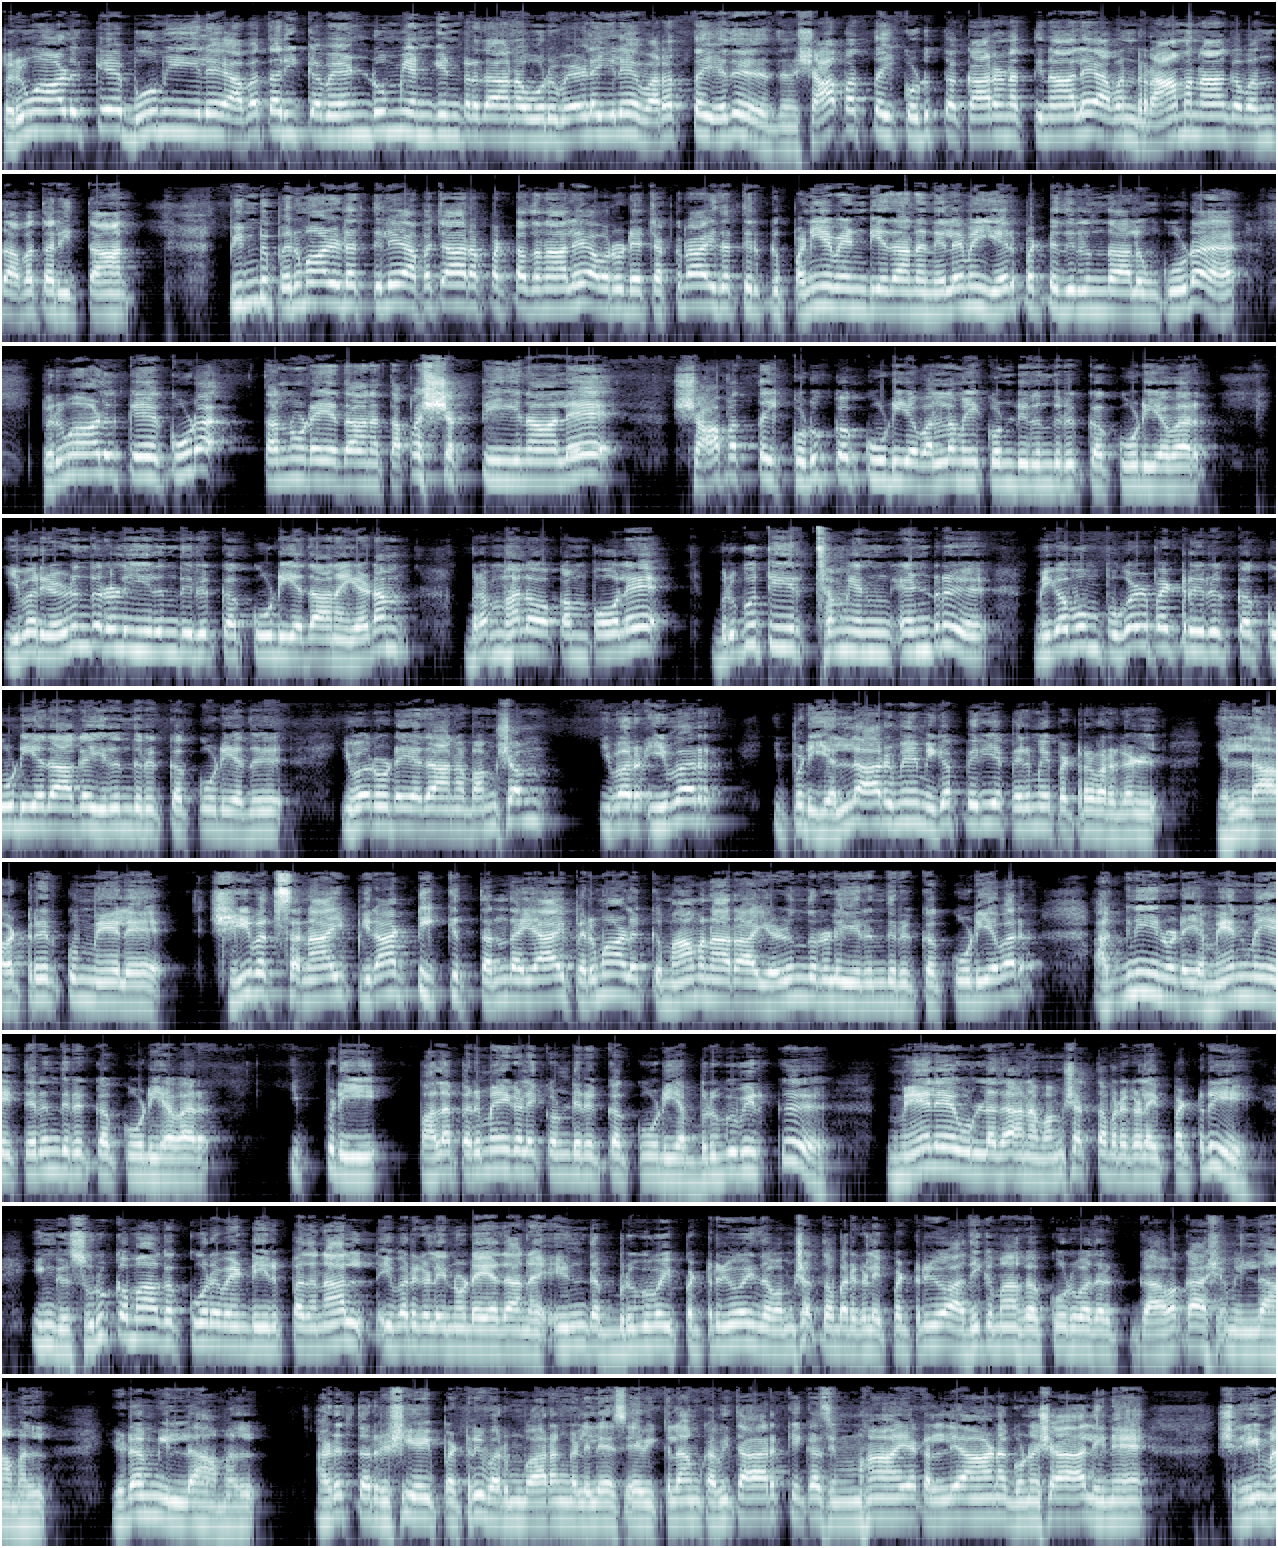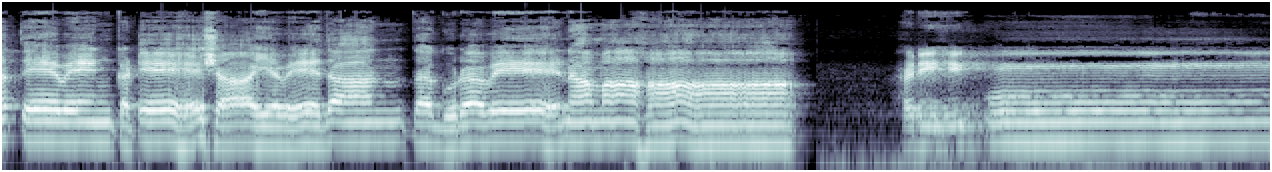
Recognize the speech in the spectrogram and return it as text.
பெருமாளுக்கே பூமியிலே அவதரிக்க வேண்டும் என்கின்றதான ஒரு வேளையிலே வரத்தை எது? சாபத்தை கொடுத்த காரணத்தினாலே அவன் ராமனாக வந்து அவதரித்தான். பின்பு பெருமாளிடத்திலே அபச்சாரப்பட்டதனாலே அவருடைய சக்கராயுதத்திற்கு பணிய வேண்டியதான நிலைமை ஏற்பட்டதிருந்தாலும் கூட பெருமாளுக்கே கூட தன்னுடையதான தபசக்தியினாலே சாபத்தை கொடுக்கக்கூடிய வல்லமை கொண்டிருந்திருக்கக்கூடியவர். இவர் எழுந்தருளி இருந்திருக்கக்கூடியதான இடம் பிரம்மலோகம் போலே பிருகு தீர்த்தம் என்- என்று மிகவும் புகழ் பெற்றிருக்கக்கூடியதாக இருந்திருக்கக்கூடியது. இவருடையதான வம்சம் இவர் இவர் இப்படி எல்லாருமே மிகப்பெரிய பெருமை பெற்றவர்கள். எல்லாவற்றிற்கும் மேலே ஸ்ரீவத்சனாய் பிராட்டிக்கு தந்தையாய் பெருமாளுக்கு மாமனாராய் எழுந்தருளி இருந்திருக்கக்கூடியவர் அக்னியினுடைய மேன்மையை தெரிந்திருக்கக்கூடியவர். இப்படி பல பெருமைகளை கொண்டிருக்கக்கூடிய பிருகுவிற்கு மேலே உள்ளதான வம்சத்தவர்களை பற்றி இங்கு சுருக்கமாக கூற வேண்டியிருப்பதனால் இவர்களினுடையதான இந்த பிருகுவை பற்றியோ இந்த வம்சத்தவர்களை பற்றியோ அதிகமாக கூறுவதற்கு அவகாசம் இல்லாமல் இடம் இல்லாமல் அடுத்த ரிஷியை பற்றி வரும் வாரங்களிலே சேவிக்கலாம். கவிதார்க்கிக சிம்ஹாய கல்யாண குணசாலினே. ஸ்ரீமதே வெங்கடேஷாய வேதாந்த குரவே நமஹா. ஹரி ஓம்.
